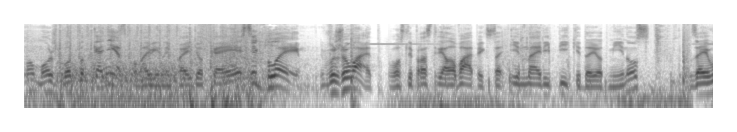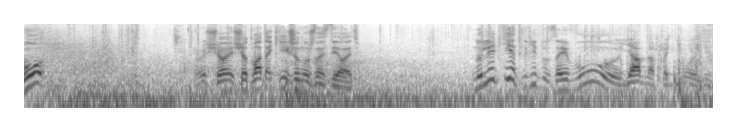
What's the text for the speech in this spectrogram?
Но может вот под конец половины пойдет КСик. Блейм выживает после прострела в Апекса и на репике дает минус. Зайву. Ну еще, еще два таких же нужно сделать. Ну, летит, летит у Зайву, явно под него здесь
